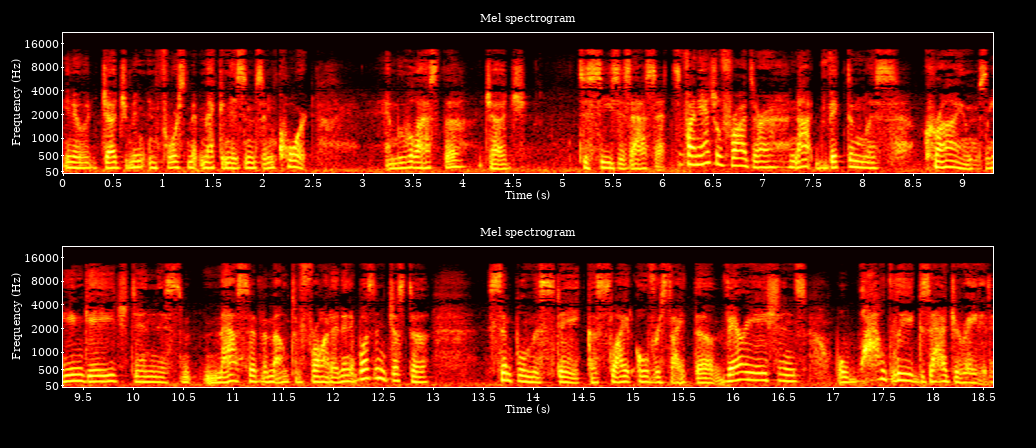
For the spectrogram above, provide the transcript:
you know, judgment enforcement mechanisms in court, and we will ask the judge to seize his assets. Financial frauds are not victimless crimes. He engaged in this massive amount of fraud, and it wasn't just a simple mistake, a slight oversight. The variations were wildly exaggerated,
